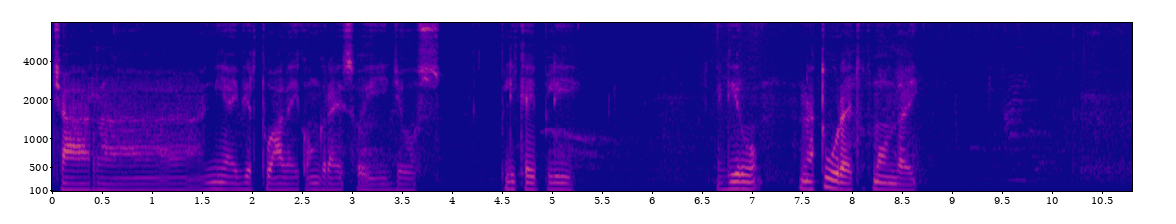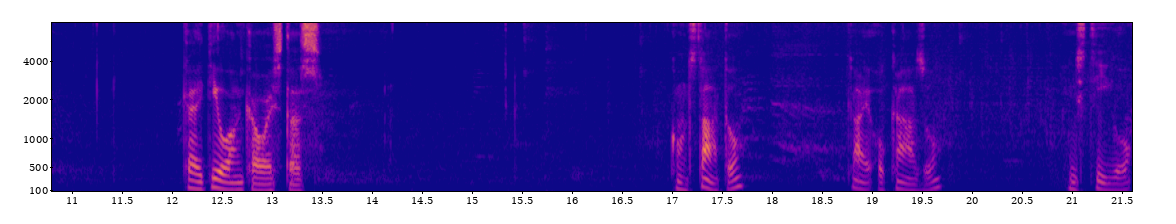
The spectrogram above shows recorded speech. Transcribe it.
char eh, uh, nia virtuale congresso i igios pli cae pli, mi diru, natura e tutmondai. Kai tio ancao estas constato kai ocaso instigo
